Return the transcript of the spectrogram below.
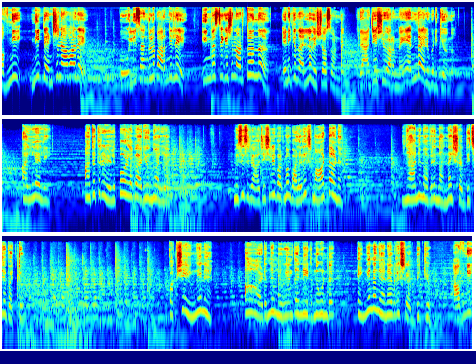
അവനി നീ ടെൻഷൻ ആവാതെ. പോലീസ് അങ്കിൾ പറഞ്ഞില്ലേ ഇൻവെസ്റ്റിഗേഷൻ നടത്തുമെന്ന്. എനിക്ക് നല്ല വിശ്വാസമുണ്ട്. രാജേഷ് വർമ്മയെ എന്തായാലും പിടിക്കുമെന്ന്. അല്ല അലി. അതത്ര എളുപ്പമുള്ള കാര്യമൊന്നും അല്ല മിസ്സിസ് രാജേശ്വരി വർമ്മ വളരെ സ്മാർട്ടാണ്. ഞാനും അവരെ നന്നായി ശ്രദ്ധിച്ചേ പറ്റൂ. പക്ഷെ എങ്ങനെ? ആ അടഞ്ഞ മുറിയിൽ തന്നെ ഇരുന്നു കൊണ്ട് എങ്ങനെ ഞാൻ അവരെ ശ്രദ്ധിക്കും? അവനി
